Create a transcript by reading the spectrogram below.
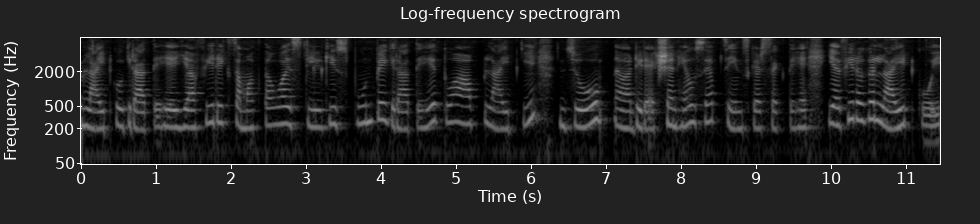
लाइट को गिराते हैं या फिर एक चमकता हुआ स्टील की स्पून पे गिराते हैं तो आप लाइट की जो डायरेक्शन है उसे आप चेंज कर सकते हैं। या फिर अगर लाइट कोई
